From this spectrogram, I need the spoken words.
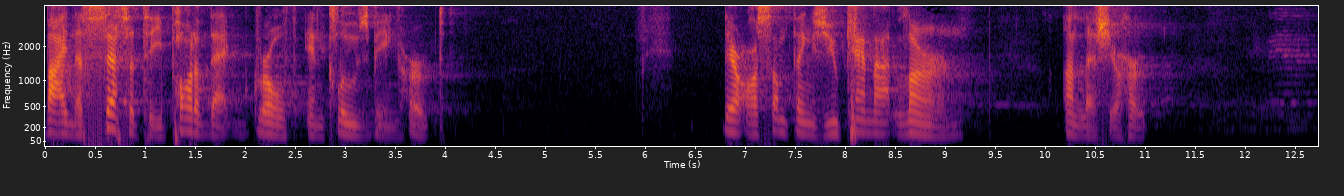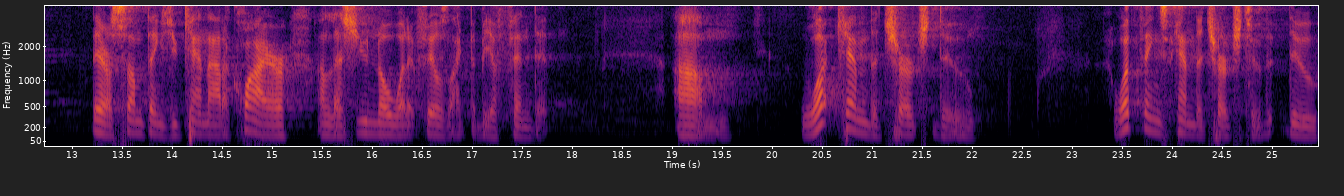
by necessity part of that growth includes being hurt there are some things you cannot learn unless you're hurt there are some things you cannot acquire unless you know what it feels like to be offended. Um, what can the church do? What things can the church to, do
